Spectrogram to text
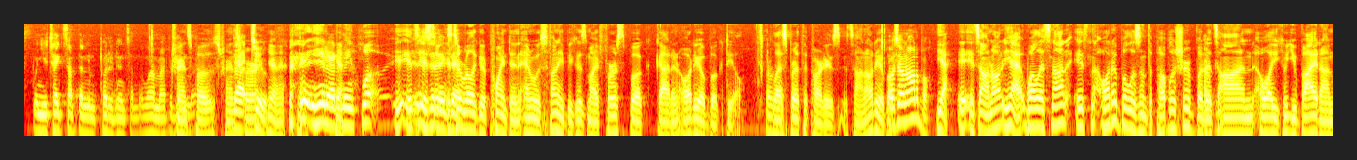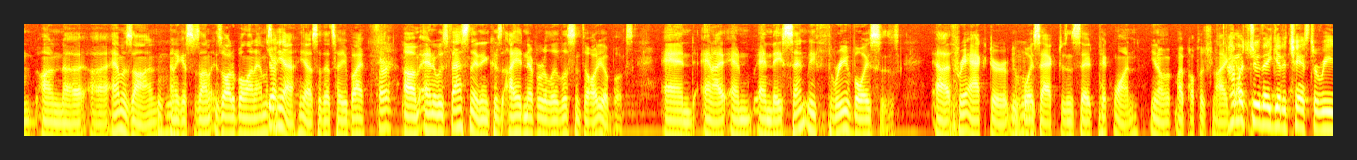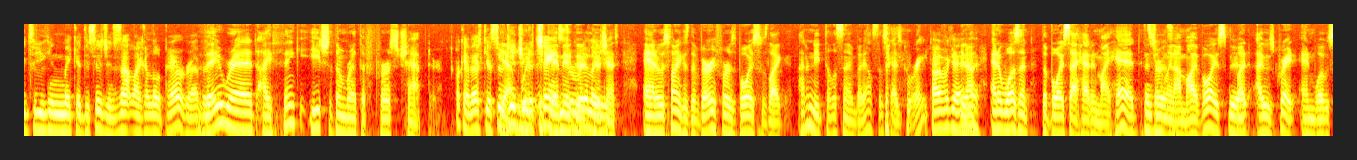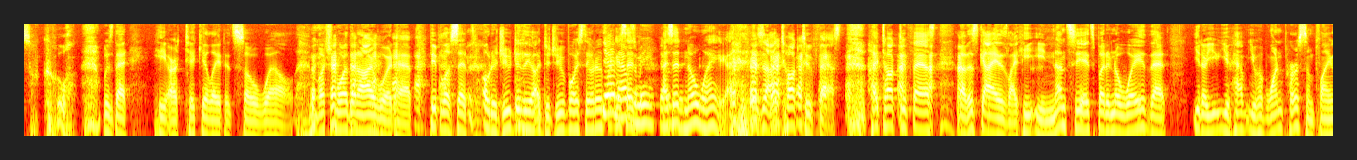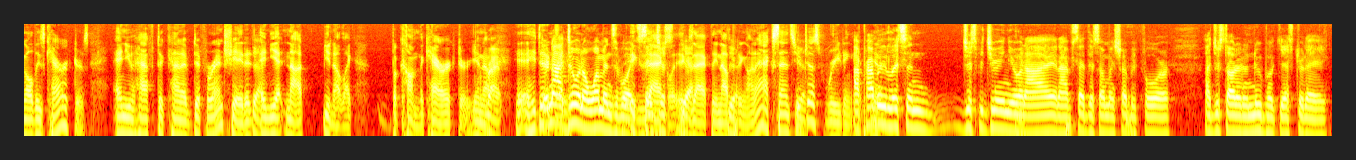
when you take something and put it in something. Why am I forgetting that? Transpose, transfer. That too. Yeah. yeah. you know what Yeah. I mean? Well, it- it's, it's, a, it's a really good point, and, and it was funny because my first book got an audiobook deal. Okay. Last birthday party is it's on audiobook. Oh, it's on Audible. Yeah, it- it's on. Yeah, well, it's not. It's not. Audible isn't the publisher, but it's on. Well, you you buy it on on uh, uh, Amazon, and I guess it's on. Is Audible on Amazon? Mm-hmm. Yeah. Yeah, yeah. so that's how you buy it. Right. Um, and it was fascinating because I had never really listened to audiobooks, and and I and and they sent me three voices. Uh, three actor voice actors and said pick one. You know, my publisher and I. Mm-hmm. How much do they get a chance to read so you can make a decision? It's not like a little paragraph. is it? They read. I think each of them read the first chapter. okay, that's good. So it gives you the which gave me a to good, really. good chance. And it was funny because the very first voice was like, I don't need to listen to anybody else. This guy's great. Oh, okay, you know? yeah. And it wasn't the voice I had in my head. It's certainly not my voice, Yeah. but I was great. And what was so cool was that he articulated so well, much more than I would have. People have said, "Oh, did you do the? Did you voice the audio?" Yeah, I that was said, me. That I was said, me. "No way." I said, "I talk too fast. I talk too fast." Now this guy is like he enunciates, but in a way that you know you, you have you have one person playing all these characters, and you have to kind of differentiate it, Yeah. and yet not you know like become the character. You know, Right. He, he did They're not doing a woman's voice. Exactly, just- yeah. exactly. Not Yeah. putting on accents. You're just reading. I probably you know. listen just between you and I, and I've said this on my show before. I just started a new book yesterday.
